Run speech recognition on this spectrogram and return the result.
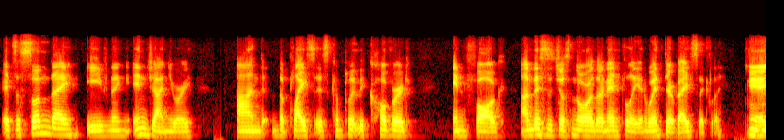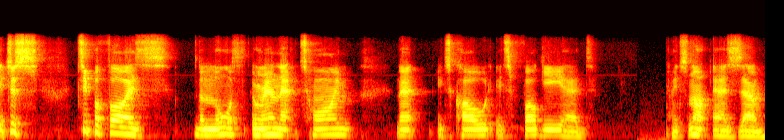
it's a Sunday evening in January, and the place is completely covered in fog. And this is just northern Italy in winter, basically. Yeah, it just typifies the north around that time that it's cold, it's foggy, and it's not as um,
